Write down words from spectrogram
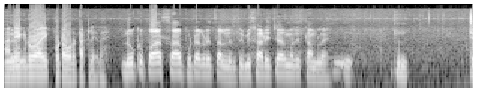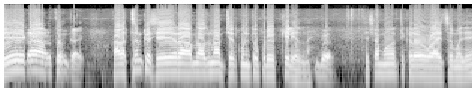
आणि एक डोळा एक फुटावर टाकलेला आहे. लोक पाच सहा फुटाकडे चालले आणि तुम्ही साडेचारमध्ये थांबलाय. ते काय अडचण काय? अडचण कशी आहे राम- अजून आमच्यात कोणी तो प्रयोग केलेला नाही. बर. त्याच्यामुळं तिकडं वळायचं म्हणजे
